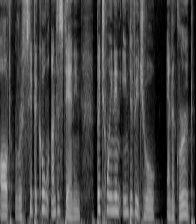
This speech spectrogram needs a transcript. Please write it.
of reciprocal understanding between an individual and a group.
